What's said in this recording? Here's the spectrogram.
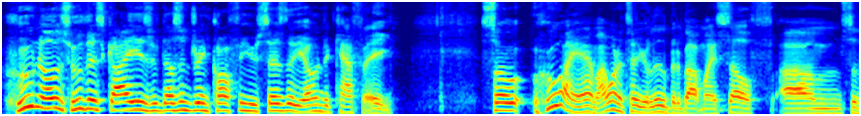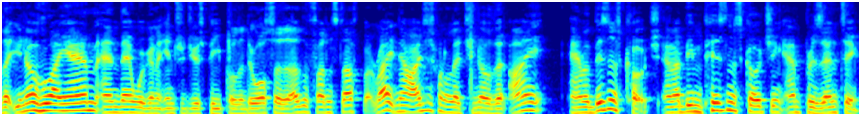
who knows who this guy is who doesn't drink coffee, who says that he owned a cafe. So, who I am, I want to tell you a little bit about myself um, so that you know who I am, and then we're going to introduce people and do all sorts of other fun stuff. But right now, I just want to let you know that I am a business coach, and I've been business coaching and presenting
